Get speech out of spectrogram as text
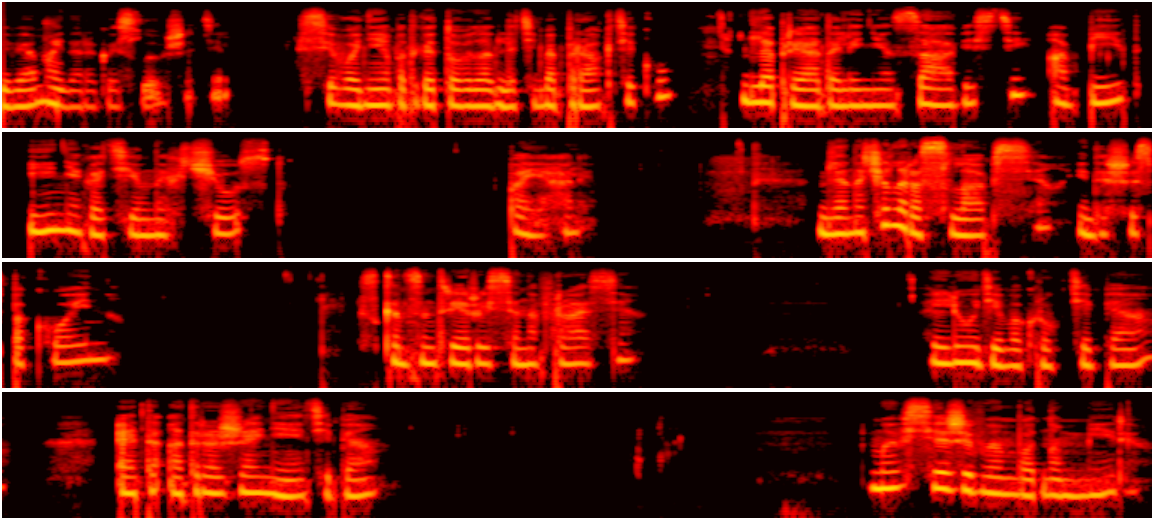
тебя, мой дорогой слушатель. Сегодня я подготовила для тебя практику для преодоления зависти, обид и негативных чувств. Поехали. Для начала расслабься и дыши спокойно. Сконцентрируйся на фразе. Люди вокруг тебя — это отражение тебя. Мы все живем в одном мире.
